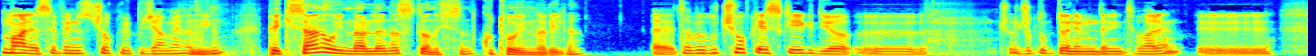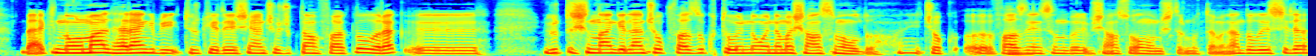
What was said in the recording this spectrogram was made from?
Maalesef henüz çok büyük bir camia değil. Peki sen oyunlarla nasıl tanıştın? Kutu oyunlarıyla. Ee, tabii bu çok eskiye gidiyor. Ee, çocukluk döneminden itibaren. Ee, belki normal herhangi bir Türkiye'de yaşayan çocuktan farklı olarak e, yurt dışından gelen çok fazla kutu oyunu oynama şansım oldu. Hani çok e, fazla Hı. insanın böyle bir şansı olmamıştır muhtemelen. Dolayısıyla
